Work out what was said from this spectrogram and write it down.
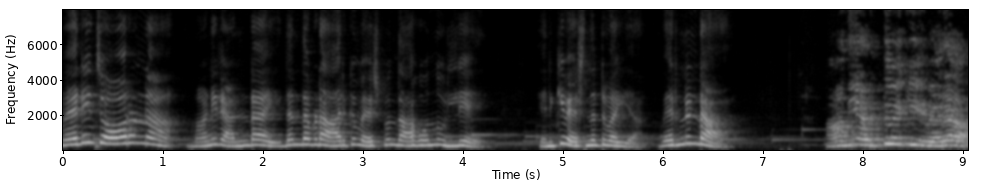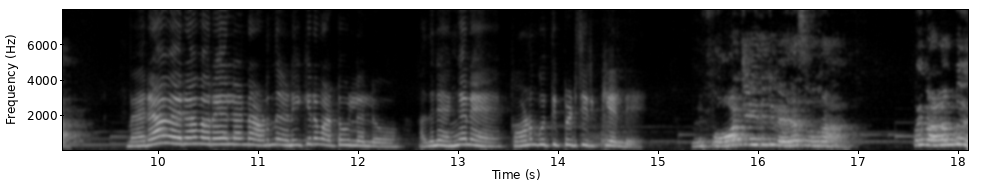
വരെയും ചോറുണ്ണ. മണി രണ്ടായി. ഇതെന്താ ഇവിടെ ആർക്കും വിഷമം ദാഹമൊന്നും ഇല്ലേ? എനിക്ക് വിശന്നിട്ട് വയ്യ. വരുന്നുണ്ടാ? ആ നീ എടുത്തു വെക്കി. വരാ. വരാ പറയല്ലാണ്ട് അവിടെ നിന്ന് എണീക്കുന്ന വട്ടമില്ലല്ലോ അതിനെങ്ങനെ ഫോണും കുത്തിപ്പിടിച്ചിരിക്കല്ലേ ഫോൺ ചെയ്തിട്ട് വരാ സൂറാ. പോയി വളമ്പ്.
